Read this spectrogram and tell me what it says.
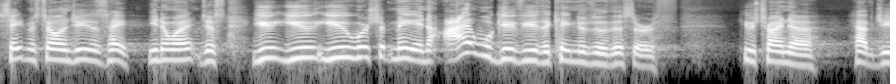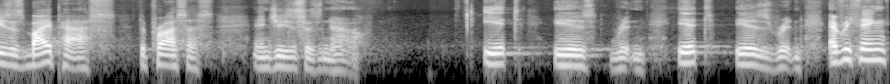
Satan was telling Jesus, "Hey, you know what? Just you you you worship me and I will give you the kingdoms of this earth." He was trying to have Jesus bypass the process, and Jesus says, "No. It is written. It is written. Everything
